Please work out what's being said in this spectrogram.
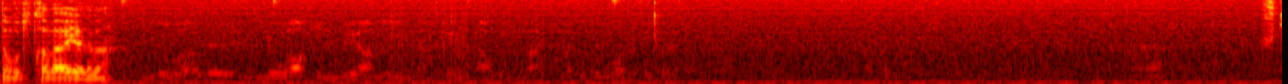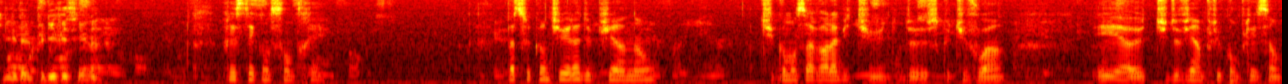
dans votre travail là-bas? Ce qu'il était le plus difficile? Restez concentré. Parce que quand tu es là depuis un an, tu commences à avoir l'habitude de ce que tu vois et euh, tu deviens plus complaisant.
